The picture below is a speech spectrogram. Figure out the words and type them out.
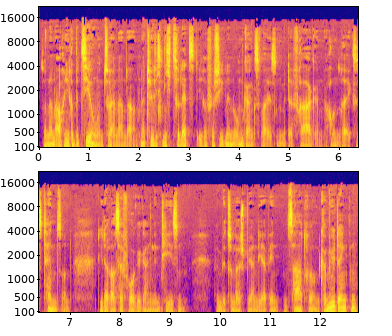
sondern auch ihre Beziehungen zueinander und natürlich nicht zuletzt ihre verschiedenen Umgangsweisen mit der Frage nach unserer Existenz und die daraus hervorgegangenen Thesen. Wenn wir zum Beispiel an die erwähnten Sartre und Camus denken,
